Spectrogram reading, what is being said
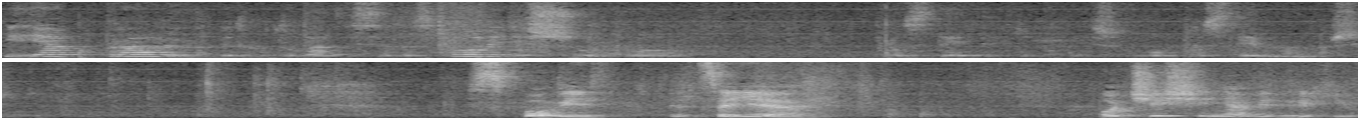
І як правильно підготуватися до сповіді, щоб простити гріхи, щоб Бог простив нам наші гріхи? Сповідь це є очищення від гріхів,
